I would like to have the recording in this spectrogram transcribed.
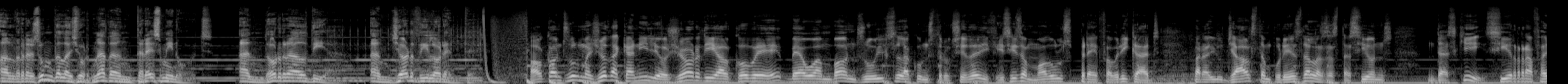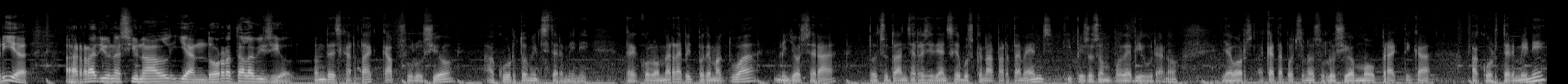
El resum de la jornada en 3 minuts. Andorra al dia, amb Jordi Lorente. El cònsul major de Canillo, Jordi Alcobé, veu amb bons ulls la construcció d'edificis amb mòduls prefabricats per allotjar els temporers de les estacions d'esquí. S'hi referia a Ràdio Nacional i Andorra Televisió. No hem de descartar cap solució a curt o mig termini, perquè com més ràpid podem actuar, millor serà pels ciutadans i residents que busquen apartaments i pisos on poder viure. No? Llavors, aquesta pot ser una solució molt pràctica a curt termini,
